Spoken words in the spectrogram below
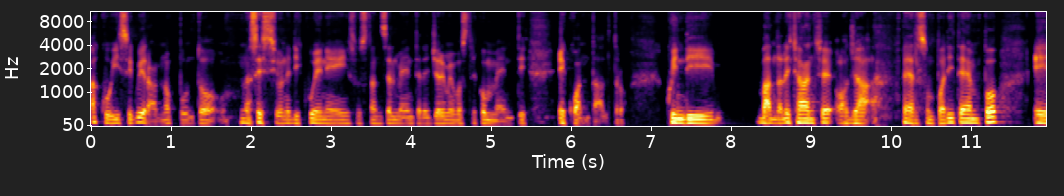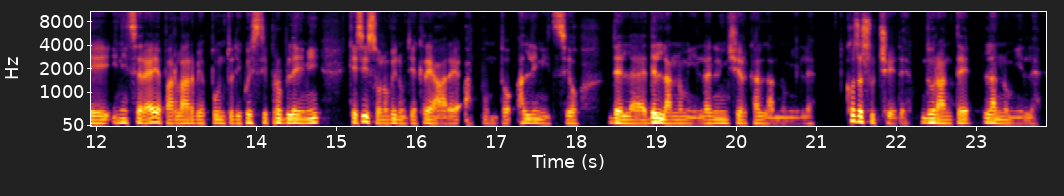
a cui seguiranno appunto una sessione di QA sostanzialmente, leggeremo i vostri commenti e quant'altro. Quindi bando alle ciance, ho già perso un po' di tempo e inizierei a parlarvi appunto di questi problemi che si sono venuti a creare appunto all'inizio del, dell'anno 1000, all'incirca l'anno 1000. Cosa succede durante l'anno 1000?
